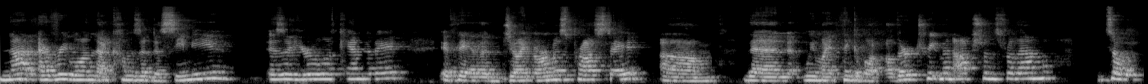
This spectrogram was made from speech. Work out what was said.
not everyone that comes in to see me is a urolift candidate. If they have a ginormous prostate, um, then we might think about other treatment options for them. So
